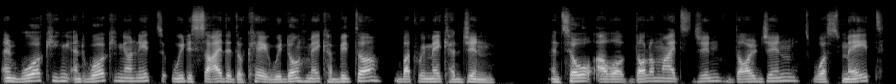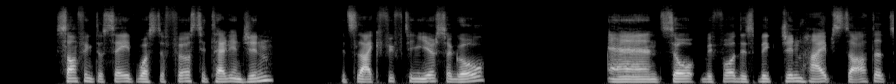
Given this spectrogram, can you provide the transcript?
and working and working on it. We decided, okay, we don't make a bitter, but we make a gin. And so our Dolomites gin, Dol gin, was made. Something to say it was the first Italian gin. It's like 15 years ago. And so before this big gin hype started,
